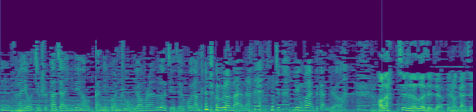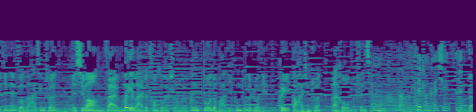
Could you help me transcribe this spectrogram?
嗯，还有就是大家一定要赶紧关注，要不然乐姐姐过两天成乐奶奶，就另外的感觉了。好的，谢谢乐姐姐，非常感谢今天做客嗨青春，也希望在未来的创作的时候，有更多的话题、更多的热点，可以到嗨青春来和我们分享。嗯，好的，非常开心。嗯好的，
